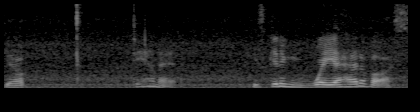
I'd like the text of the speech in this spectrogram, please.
Yep. Damn it. He's getting way ahead of us.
